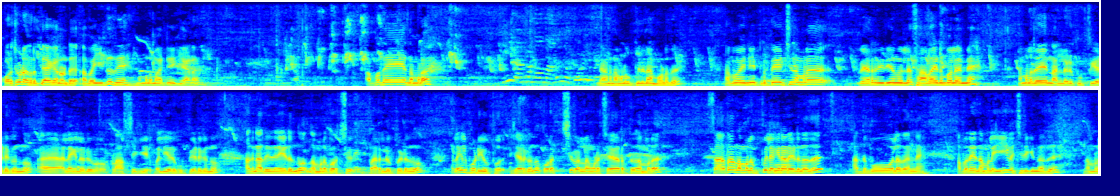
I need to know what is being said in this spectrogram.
കുറച്ചുകൂടെ വൃത്തിയാക്കാനുണ്ട്. അപ്പോൾ ഇത് ഇതേ നമ്മൾ മാറ്റി വയ്ക്കുകയാണ് അപ്പോൾ ഇതേ നമ്മൾ ഇതാണ് നമ്മൾ ഉപ്പിലിടാൻ പോണത്. അപ്പോൾ ഇനി പ്രത്യേകിച്ച് നമ്മൾ വേറെ രീതിയൊന്നുമില്ല. സാധാ ഇടുമ്പോൾ തന്നെ നമ്മളതേ നല്ലൊരു കുപ്പി എടുക്കുന്നു. അല്ലെങ്കിൽ ഒരു പ്ലാസ്റ്റിക് വലിയൊരു കുപ്പി എടുക്കുന്നു. അതിനകത്ത് ഇതിനെ ഇടുന്നു. നമ്മൾ കുറച്ച് പരലുപ്പ് ഇടുന്നു. അല്ലെങ്കിൽ ഉപ്പ് ചേർക്കുന്നു. കുറച്ച് വെള്ളം കൂടെ ചേർത്ത് നമ്മൾ സാധാ നമ്മൾ ഉപ്പിൽ എങ്ങനെയാണ് ഇടുന്നത്? അതുപോലെ തന്നെ. അപ്പോൾ നമ്മൾ ഈ വെച്ചിരിക്കുന്നത് നമ്മൾ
